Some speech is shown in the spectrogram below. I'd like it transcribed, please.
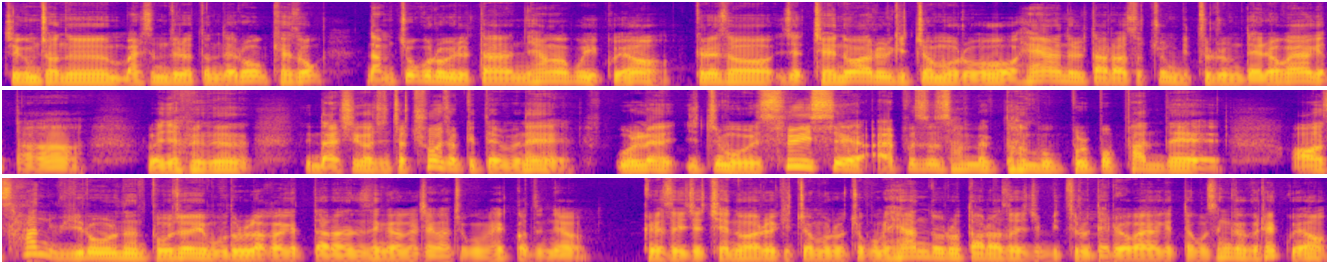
지금 저는 말씀드렸던 대로 계속 남쪽으로 일단 향하고 있고요. 그래서 이제 제노아를 기점으로 해안을 따라서 쭉 밑으로 좀 내려가야겠다. 왜냐면은 날씨가 진짜 추워졌기 때문에 원래 이쯤 오면 스위스의 알프스 산맥도 한번 볼 법한데 아, 산 위로는 도저히 못 올라가겠다라는 생각을 제가 조금 했거든요. 그래서 이제 제노아를 기점으로 조금 해안도로 따라서 이제 밑으로 내려가야겠다고 생각을 했고요.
